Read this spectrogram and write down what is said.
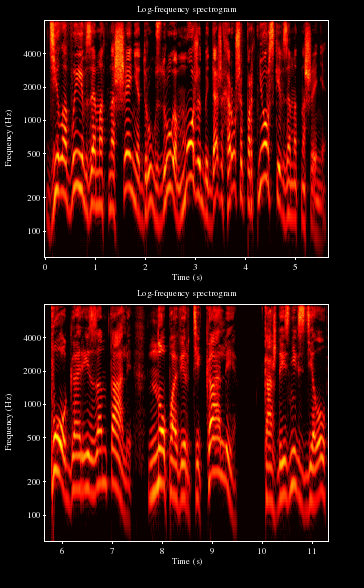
деловые взаимоотношения друг с другом, может быть, даже хорошие партнерские взаимоотношения по горизонтали, но по вертикали каждый из них сделал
